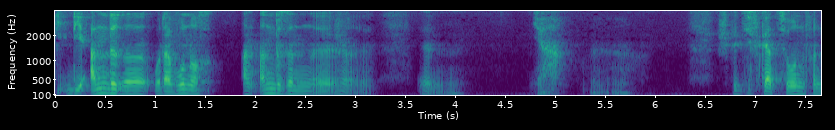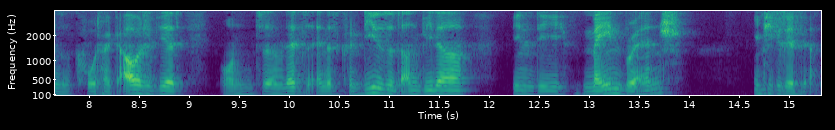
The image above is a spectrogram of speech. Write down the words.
die, die andere oder wo noch an anderen äh, äh, ja, äh, Spezifikationen von diesem Code halt gearbeitet wird. Und äh, letzten Endes können diese dann wieder in die Main Branch integriert werden.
